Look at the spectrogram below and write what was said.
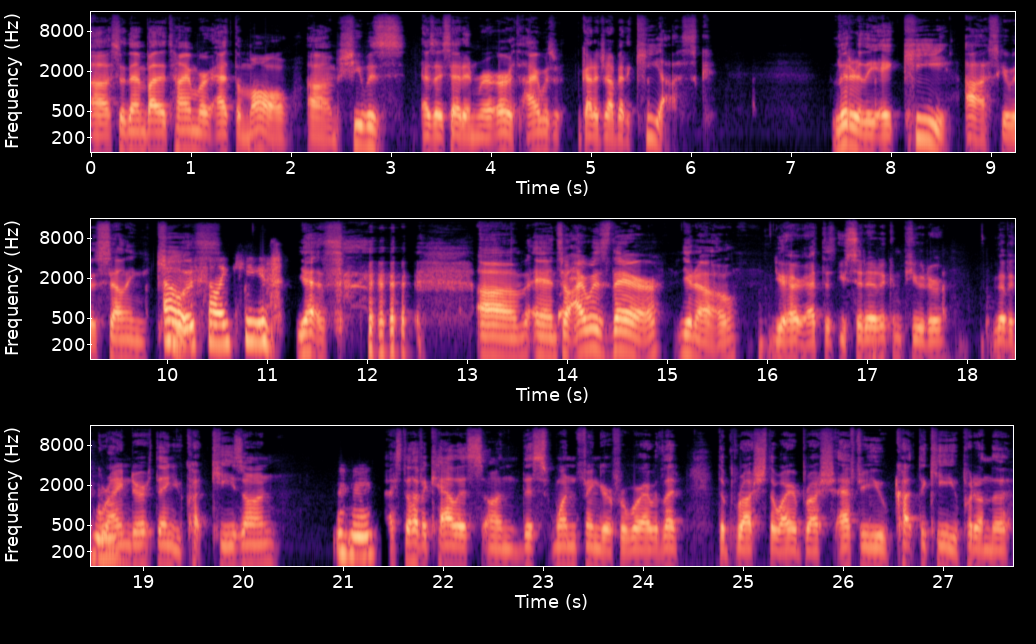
Uh, so then, by the time we're at the mall, um, she was, as I said, in Rare Earth. I was got a job at a kiosk, literally a kiosk. It was selling keys. Oh, it was selling keys. Yes. um, and so I was there, you know, you at this, you sit at a computer, you have a Mhm. grinder thing, you cut keys on. hmm I still have a callus on this one finger for where I would let the brush, the wire brush, after you cut the key, you put on the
